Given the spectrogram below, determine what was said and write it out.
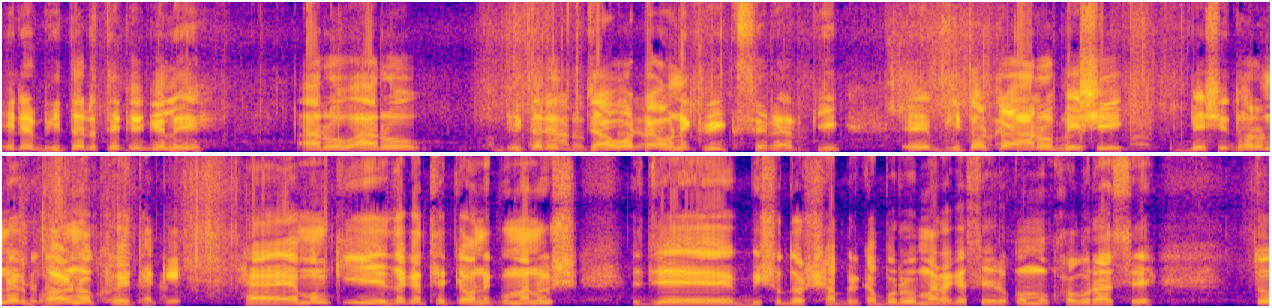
এটার ভিতর থেকে গেলে আরও আরও ভিতরে যাওয়াটা অনেক রিক্সের আর কি। এ ভিতরটা আরও বেশি বেশি ধরনের ভয়ানক হয়ে থাকে। হ্যাঁ এমনকি এ জায়গা থেকে অনেক মানুষ যে বিষধর সাপের কাপড়ও মারা গেছে এরকমও খবর আছে। তো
